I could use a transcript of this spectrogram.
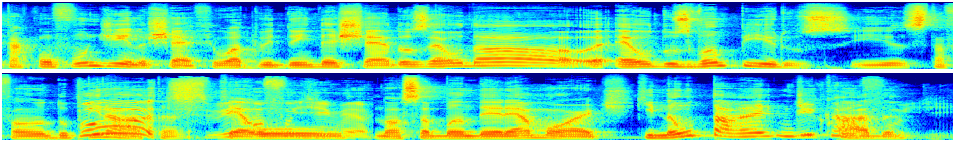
tá confundindo, chefe. O What We Do in the Shadows é o da é o dos vampiros e você tá falando do pirata, Puts, que é o mesmo. Nossa bandeira é a morte, que não tá indicada. Me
